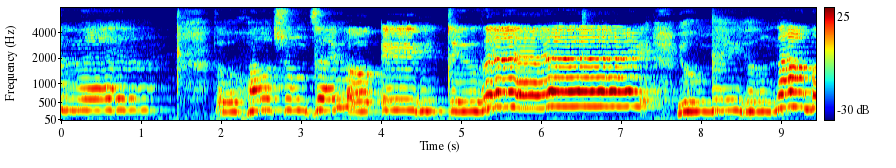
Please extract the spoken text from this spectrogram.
恋，都化成最后一滴泪。有没有那么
